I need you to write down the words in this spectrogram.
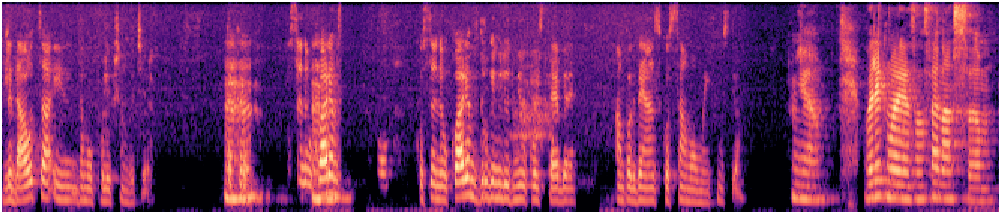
gledalca in da mu polepšam večer. Takrat, ko se ne ukvarjam, uh -huh. ko se ne ukvarjam z drugimi ljudmi okoli sebe, ampak dejansko samo umetnostjo. Ja, verjetno je za vse nas. Um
